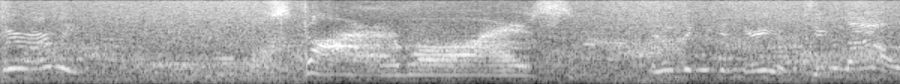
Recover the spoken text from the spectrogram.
Where are we? Star Wars. I don't think we can hear you. It's too loud.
